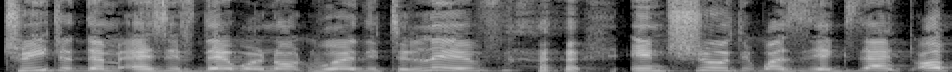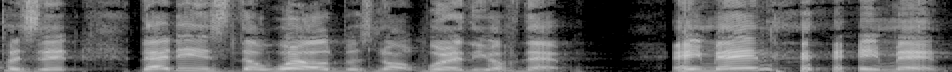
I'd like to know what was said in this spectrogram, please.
treated them as if they were not worthy to live, in truth, it was the exact opposite. That is, the world was not worthy of them. Amen. Amen.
